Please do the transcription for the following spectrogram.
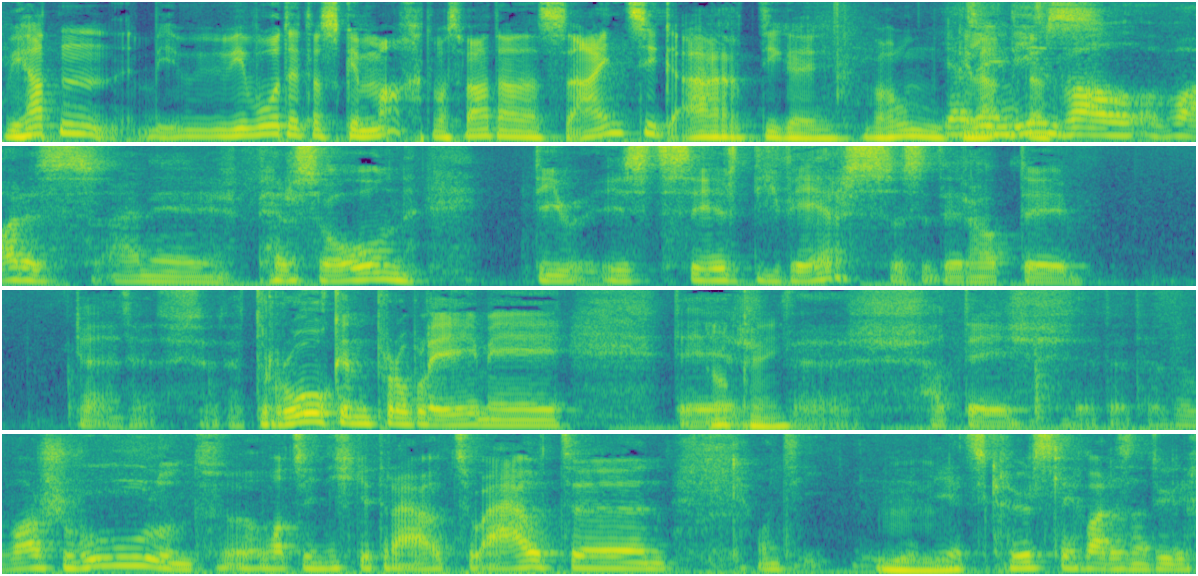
Wie, hatten, wie, wurde das gemacht? Was war da das Einzigartige? Warum ja, also in diesem das? Fall war es eine Person, die ist sehr divers. Also der hatte äh, Drogenprobleme, der okay. Äh, hatte, war schwul und hat sich nicht getraut zu outen. Und mhm. jetzt kürzlich war das natürlich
